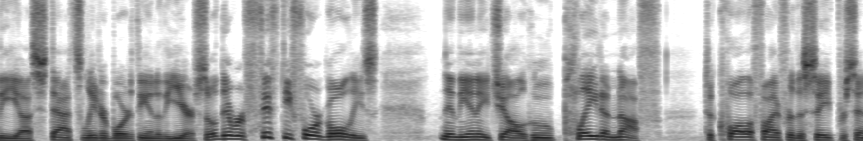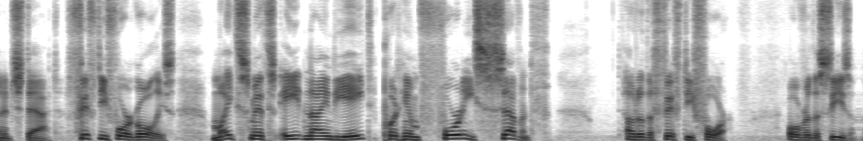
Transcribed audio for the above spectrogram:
the uh, stats leaderboard at the end of the year. So there were 54 goalies in the NHL who played enough to qualify for the save percentage stat. 54 goalies. Mike Smith's 898 put him 47th out of the 54 over the season.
